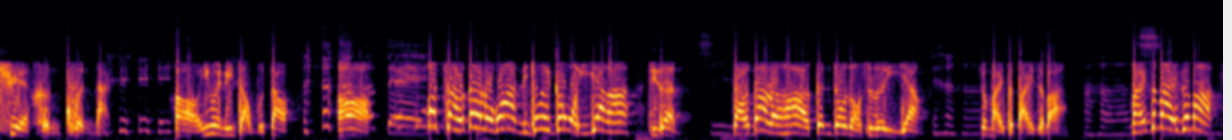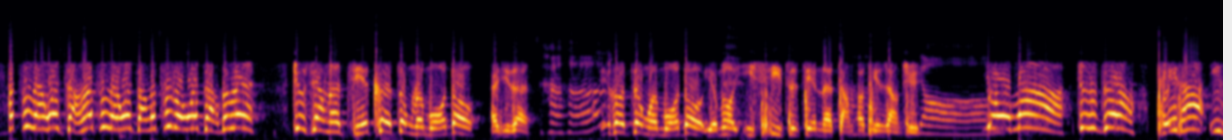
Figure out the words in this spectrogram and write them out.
却很困难，哦，因为你找不到，哦，对，我找到的话，你就会跟我一样啊，吉正，找到了哈，跟周董是不是一样？就买着摆着吧，买着摆着嘛，它自然会涨，它自然会涨，它自然会涨，对不对？就像呢，杰克中了魔豆，哎，吉正，杰克中了魔豆，有没有一夕之间呢涨到天上去？有，有嘛，就是这样，陪他一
